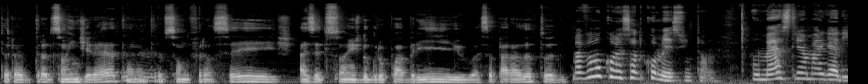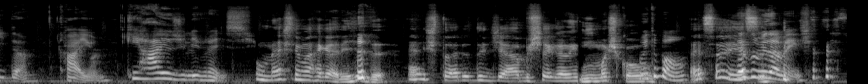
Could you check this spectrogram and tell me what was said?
tra- tradução indireta, né? Uhum. Tradução do francês, as edições do Grupo Abril, essa parada toda. Mas vamos começar do começo, então. O Mestre e a Margarida. Caio, que raios de livro é esse? O Mestre e Margarida é a história do diabo chegando em Moscou. Muito bom. É só isso. Resumidamente.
